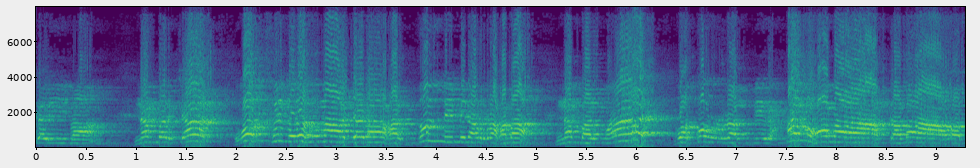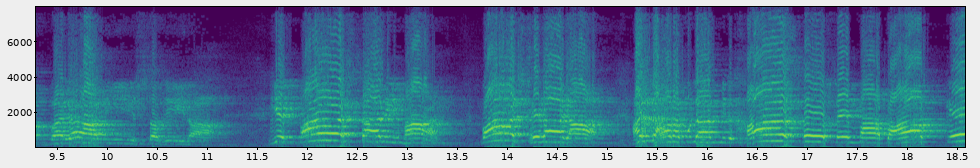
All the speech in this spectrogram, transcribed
کریما نمبر چار وقفد رحما جراح دل من الرحمہ نمبر پانچ، وقل رب ارحمہما کما ربیانی صغیرا یہ پانچ تعلیمات، پانچ ہدایات اللہ رب العالمین خاص طور سے ماں باپ کے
